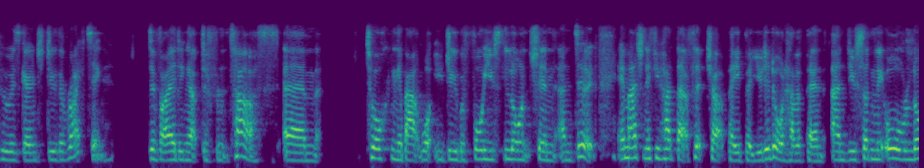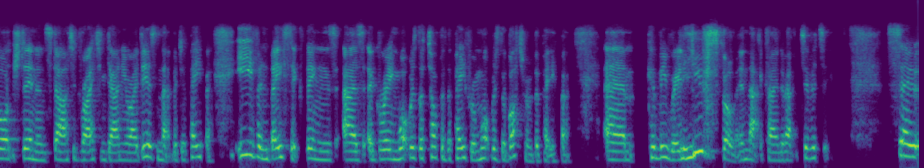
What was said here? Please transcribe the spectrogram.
who is going to do the writing, dividing up different tasks, um, talking about what you do before you launch in and do it. Imagine if you had that flip chart paper, you did all have a pen, and you suddenly all launched in and started writing down your ideas in that bit of paper. Even basic things as agreeing what was the top of the paper and what was the bottom of the paper um, can be really useful in that kind of activity. So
